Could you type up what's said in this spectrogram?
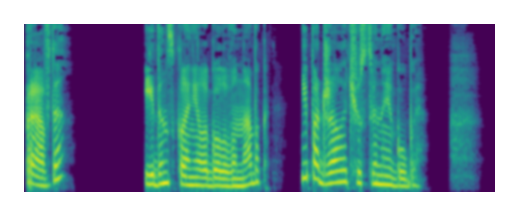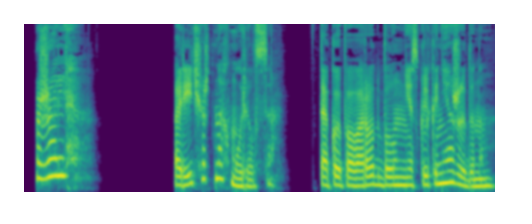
«Правда?» Иден склонила голову на бок и поджала чувственные губы. «Жаль». Ричард нахмурился. Такой поворот был несколько неожиданным.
